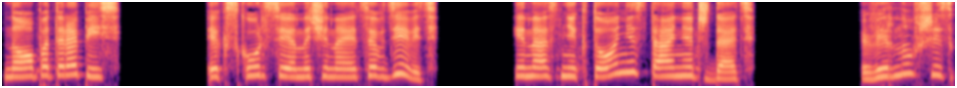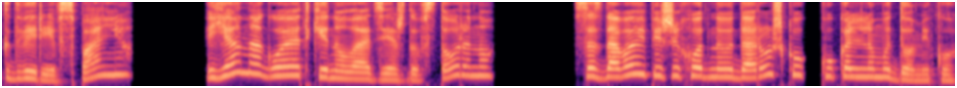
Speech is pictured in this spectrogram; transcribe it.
Но поторопись. Экскурсия начинается в девять, и нас никто не станет ждать. Вернувшись к двери в спальню, я ногой откинула одежду в сторону, создавая пешеходную дорожку к кукольному домику.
